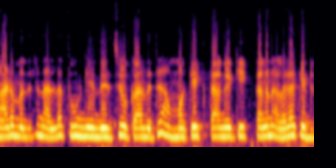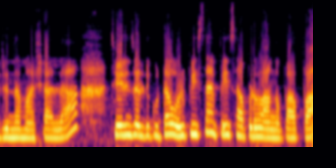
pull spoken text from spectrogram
மேடம் வந்துட்டு நல்லா தூங்கி எழுந்திரிச்சு உட்காந்துட்டு அம்மா கேக் தாங்க கேக் தாங்கன்னு அழகாக கேட்டுட்டு இருந்தேன் மாஷாலா சரின்னு சொல்லிட்டு கூட்டா ஒரு பீஸ் தான் போய் சாப்பிடுவாங்க பாப்பா.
